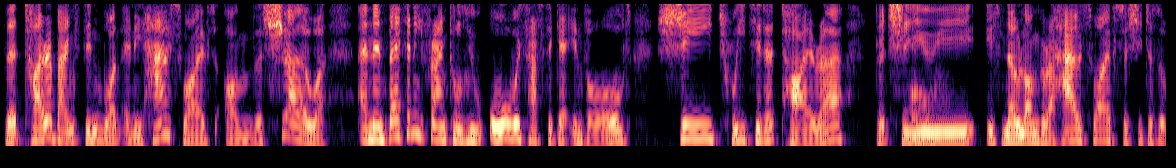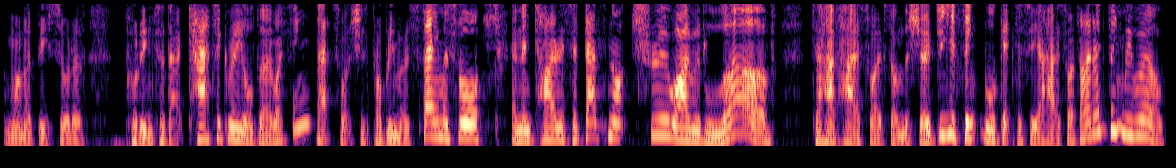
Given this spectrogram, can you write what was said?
that Tyra Banks didn't want any housewives on the show. And then Bethenny Frankel, who always has to get involved, she tweeted at Tyra that she is no longer a housewife, so she doesn't want to be sort of put into that category, although I think that's what she's probably most famous for. And then Tyra said, That's not true. I would love to have housewives on the show. Do you think we'll get to see a housewife? I don't think we will.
